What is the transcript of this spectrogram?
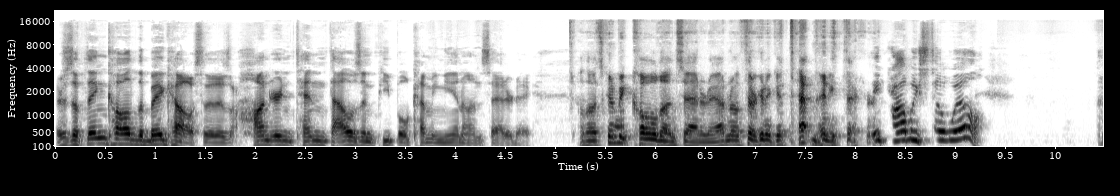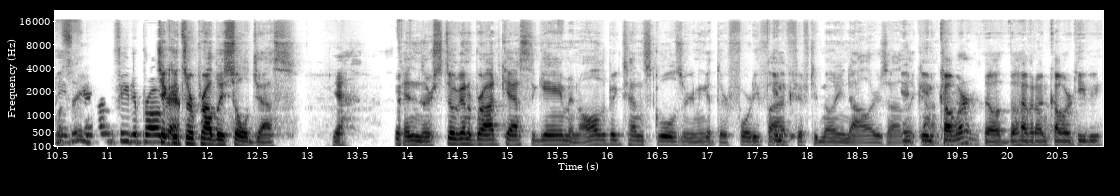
There's a thing called the Big House. that There's 110,000 people coming in on Saturday. Although it's going to be cold on Saturday, I don't know if they're going to get that many there. They probably still will. We'll mean, see. undefeated program. Tickets are probably sold, Jess. Yeah. And they're still going to broadcast the game, and all the Big Ten schools are going to get their 45, In- 50 million dollars out of In, the in contract. color, they'll they'll have it on color TV.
